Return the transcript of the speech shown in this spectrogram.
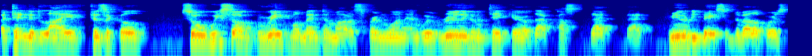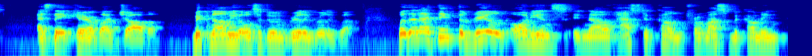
attended live physical. So we saw great momentum out of Spring One, and we're really going to take care of that that that community base of developers as they care about Java. Bitnami also doing really really well. But then I think the real audience now has to come from us becoming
